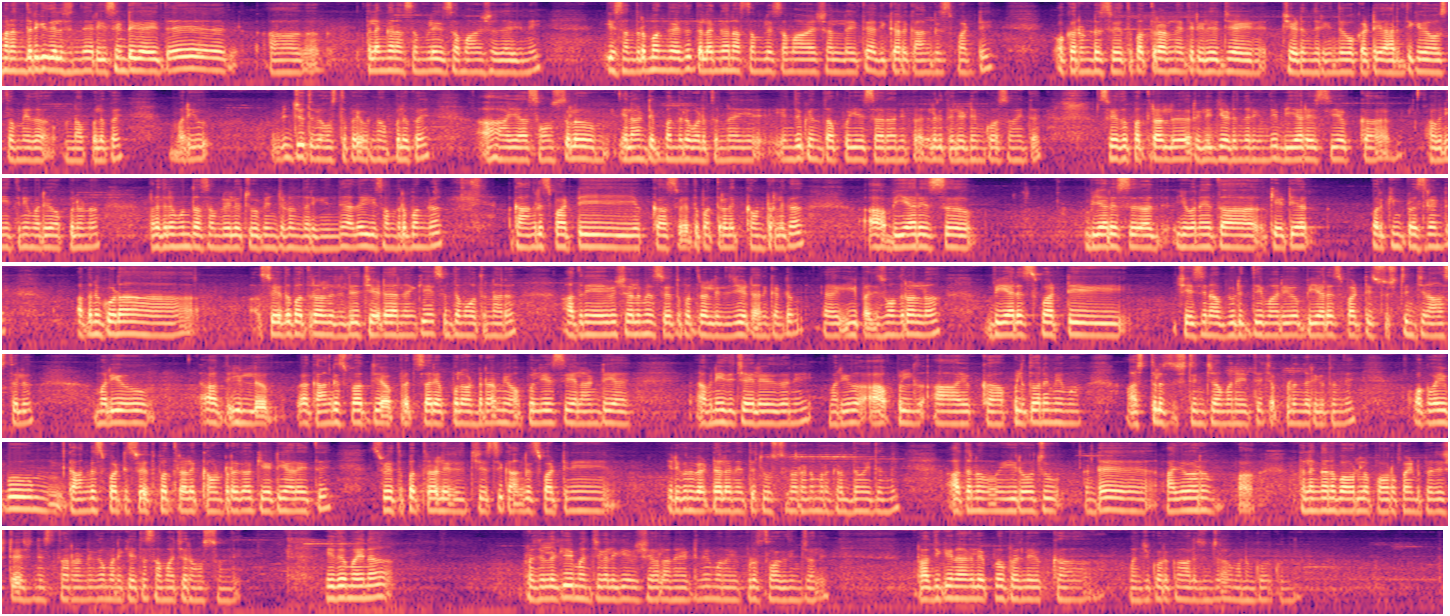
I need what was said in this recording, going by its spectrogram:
మనందరికీ తెలిసిందే రీసెంట్గా అయితే తెలంగాణ అసెంబ్లీ సమావేశాలు జరిగినాయి. ఈ సందర్భంగా అయితే తెలంగాణ అసెంబ్లీ సమావేశాల్లో అయితే అధికార కాంగ్రెస్ పార్టీ ఒక రెండు శ్వేతపత్రాలను అయితే రిలీజ్ చేయడం జరిగింది. ఒకటి ఆర్థిక వ్యవస్థ మీద ఉన్న అప్పులపై మరియు విద్యుత్ వ్యవస్థపై ఉన్న అప్పులపై ఆయా సంస్థలు ఎలాంటి ఇబ్బందులు పడుతున్నాయి ఎందుకు ఇంత అప్పు చేశారా అని ప్రజలకు తెలియడం కోసం అయితే శ్వేతపత్రాలు రిలీజ్ చేయడం జరిగింది. బీఆర్ఎస్ యొక్క అవినీతిని మరియు అప్పులను ప్రజల ముందు అసెంబ్లీలో చూపించడం జరిగింది. అదే ఈ సందర్భంగా కాంగ్రెస్ పార్టీ యొక్క శ్వేతపత్రాలకు కౌంటర్లుగా బీఆర్ఎస్ బీఆర్ఎస్ యువనేత కేటీఆర్ వర్కింగ్ ప్రెసిడెంట్ అతను కూడా శ్వేతపత్రాలు రిలీజ్ చేయడానికి సిద్ధమవుతున్నారు. అతను ఏ విషయాల మీద శ్వేతపత్రాలు రిలీజ్ చేయడానికంటే ఈ పది సంవత్సరాల్లో బీఆర్ఎస్ పార్టీ చేసిన అభివృద్ధి మరియు బీఆర్ఎస్ పార్టీ సృష్టించిన ఆస్తులు మరియు వీళ్ళు కాంగ్రెస్ పార్టీ ప్రతిసారి అప్పులు అంటున్నారు. మేము అప్పులు చేసి ఎలాంటి అవినీతి చేయలేదని మరియు ఆ అప్పులు ఆ యొక్క అప్పులతోనే మేము ఆస్తులు సృష్టించామని అయితే చెప్పడం జరుగుతుంది. ఒకవైపు కాంగ్రెస్ పార్టీ శ్వేతపత్రాలకు కౌంటర్గా కేటీఆర్ అయితే శ్వేతపత్రాలు చేసి కాంగ్రెస్ పార్టీని ఇరుగును పెట్టాలని అయితే చూస్తున్నారని మనకు అర్థమవుతుంది. అతను ఈరోజు అంటే ఆదివారం ప- తెలంగాణ పవర్లో పవర్ పాయింట్ ప్రజెంటేషన్ ఇస్తారనగా మనకైతే సమాచారం వస్తుంది. ఏదేమైనా ప్రజలకి మంచి కలిగే విషయాలు అనేటివి మనం ఎప్పుడు స్వాగతించాలి. రాజకీయ నాయకులు ఎప్పుడూ ప్రజల యొక్క మంచి కొరకు ఆలోచించాలని మనం కోరుకుందాం.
